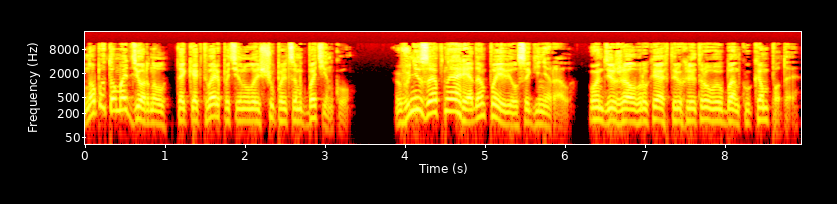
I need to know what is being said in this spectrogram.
но потом отдернул, так как тварь потянулась щупальцем к ботинку. Внезапно рядом появился генерал. Он держал в руках трехлитровую банку компота.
